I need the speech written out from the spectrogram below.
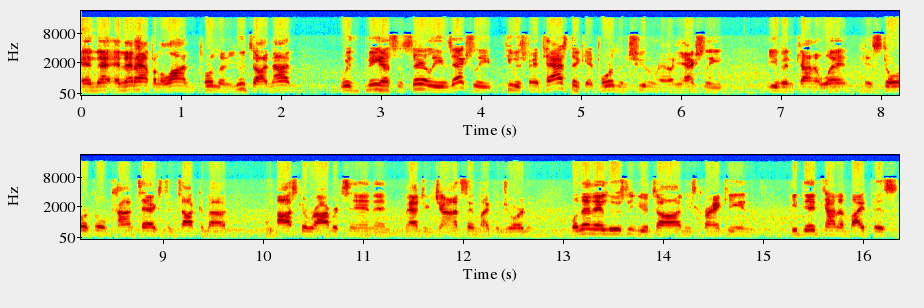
And that and that happened a lot in Portland and Utah. Not with me necessarily. He was actually he was fantastic at Portland shoot around. He actually even kind of went historical context and talked about Oscar Robertson and Magic Johnson, Michael Jordan. Well, then they lose to Utah and he's cranky and he did kind of bite this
